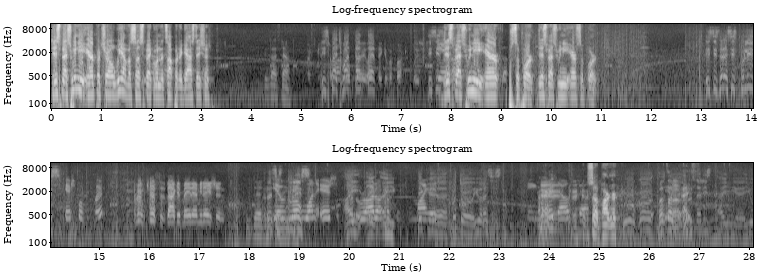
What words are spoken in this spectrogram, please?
Dispatch, we need air patrol. We have a suspect on the top of the gas station. His ass down. Dispatch one. This is Dispatch, we need air support. Dispatch, we need air support. This is racist police. Air support where? Everyone kissed is back at main ammunition. He's dead. Racist Yeah, we got one air I, support right I, on I my take head. a photo. You racist. Alright. Down, down. What's up, partner? What's up, guys? journalist. I, uh, you.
